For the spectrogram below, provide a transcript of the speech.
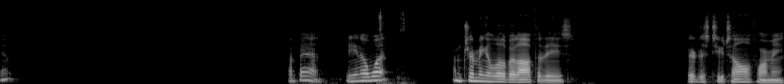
Yep. Not bad. But you know what? I'm trimming a little bit off of these. They're just too tall for me.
